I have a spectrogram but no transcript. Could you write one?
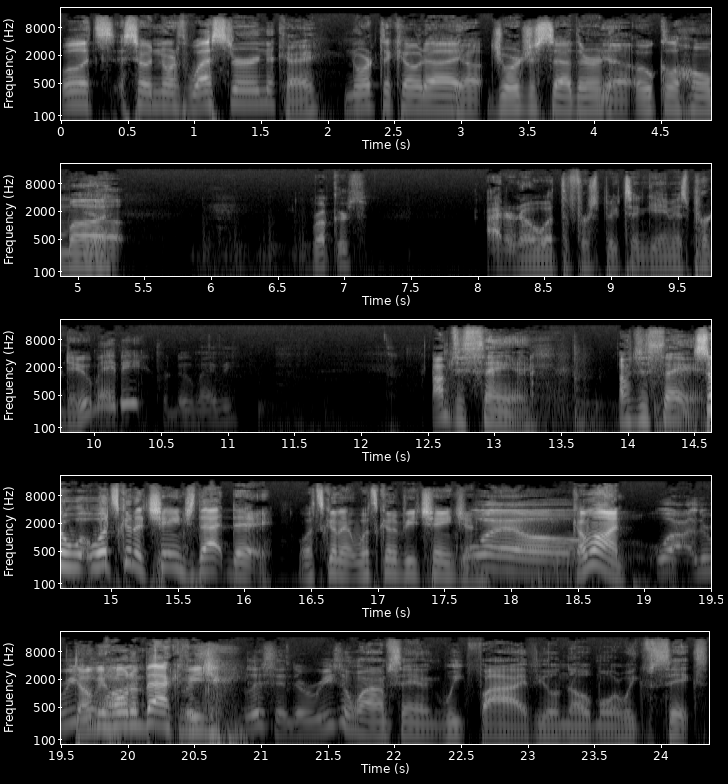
Well, it's so Northwestern, Okay. North Dakota, Yep. Georgia Southern, Yep. Oklahoma. Yep. Rutgers, I don't know what the first Big Ten game is. Purdue, maybe. Purdue, maybe. I'm just saying. I'm just saying. So wh- what's going to change that day? What's gonna What's gonna be changing? well, Come on. Well, the reason Don't be why- holding back, listen, VJ. Listen, the reason why I'm saying week five, you'll know more week six,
